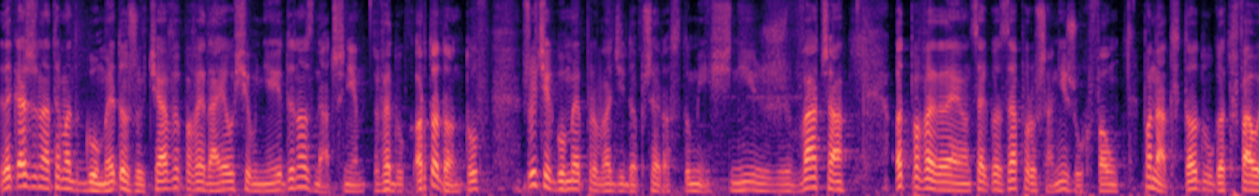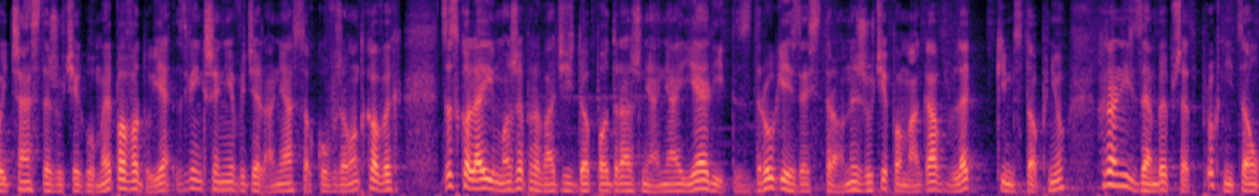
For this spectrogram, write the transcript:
Lekarze na temat gumy do rzucia wypowiadają się niejednoznacznie. Według ortodontów rzucie gumy prowadzi do przerostu mięśni żwacza odpowiadającego za poruszanie żuchwą. Ponadto długotrwałe i częste rzucie gumy powoduje zwiększenie wydzielania soków żołądkowych, co z kolei może prowadzić do podrażniania jelit. Z drugiej zaś strony rzucie pomaga w lekkim stopniu chronić zęby przed próchnicą.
